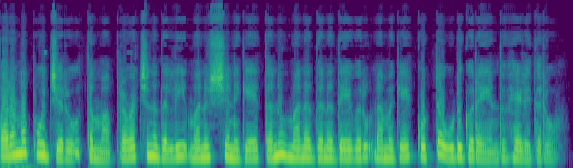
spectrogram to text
ಪರಮಪೂಜ್ಯರು ತಮ್ಮ ಪ್ರವಚನದಲ್ಲಿ ಮನುಷ್ಯನಿಗೆ ತನು ಮನದನ ದೇವರು ನಮಗೆ ಕೊಟ್ಟ ಉಡುಗೊರೆ ಎಂದು ಹೇಳಿದರು.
